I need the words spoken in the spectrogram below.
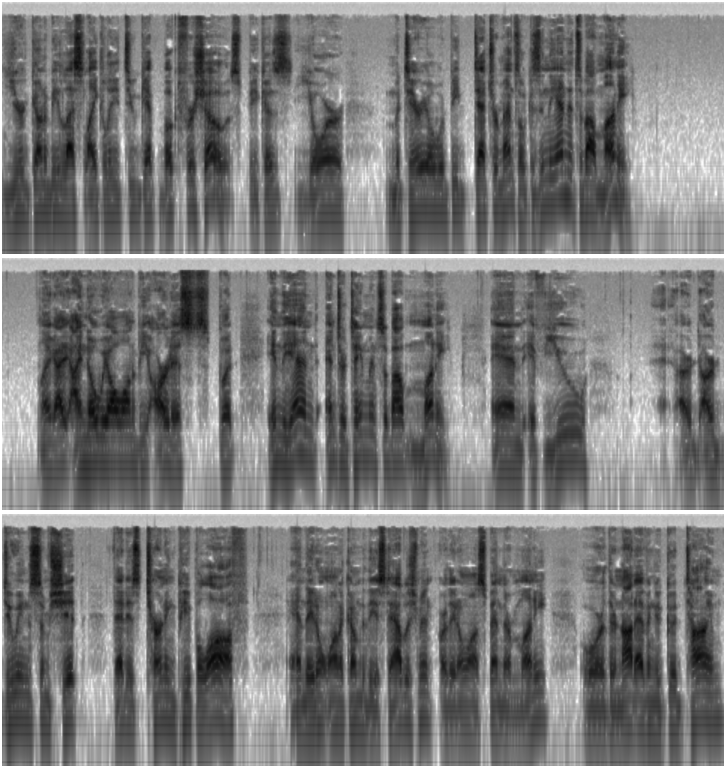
you're going to be less likely to get booked for shows because your material would be detrimental because in the end it's about money like I, I know we all want to be artists but in the end entertainment's about money and if you are, are doing some shit that is turning people off and they don't want to come to the establishment or they don't want to spend their money or they're not having a good time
